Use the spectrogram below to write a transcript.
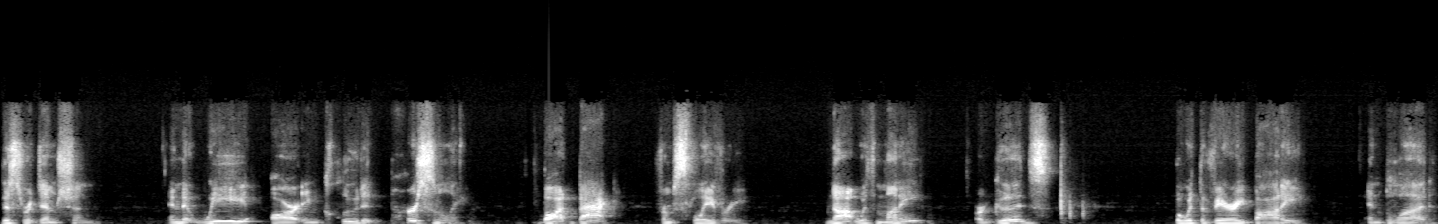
this redemption and that we are included personally, bought back from slavery, not with money or goods, but with the very body and blood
